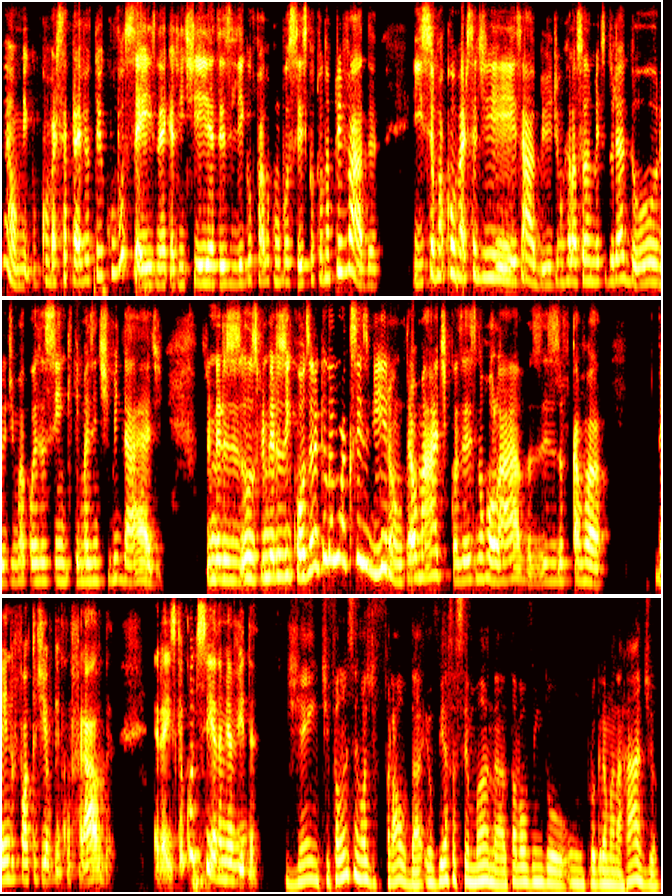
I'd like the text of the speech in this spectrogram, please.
Não, amigo, conversa prévia eu tenho com vocês, né? Que a gente às vezes liga e falo com vocês que eu tô na privada. E isso é uma conversa de, sabe, de um relacionamento duradouro, de uma coisa assim que tem mais intimidade. Os primeiros, os primeiros encontros era aquilo lá que vocês viram, traumático, às vezes não rolava, às vezes eu ficava vendo foto de alguém com fralda. Era isso que acontecia na minha vida. Gente, falando esse negócio de fralda, eu vi essa semana, eu estava ouvindo um programa na rádio,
